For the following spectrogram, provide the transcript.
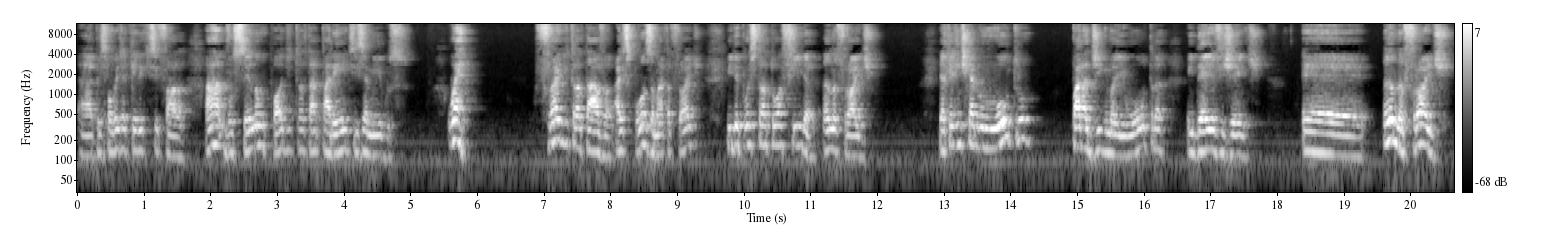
É, principalmente aquele que se fala: ah, você não pode tratar parentes e amigos. Ué, Freud tratava a esposa, Marta Freud, e depois tratou a filha, Ana Freud. E aqui a gente quebra um outro paradigma e uma outra ideia vigente. É, Ana Freud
